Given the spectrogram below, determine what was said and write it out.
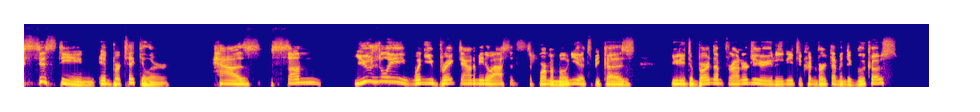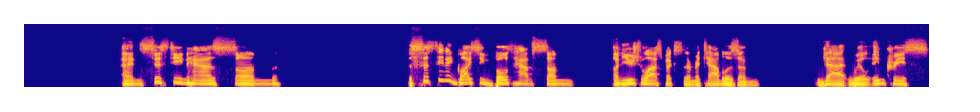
cysteine in particular has some usually when you break down amino acids to form ammonia it's because you need to burn them for energy or you need to convert them into glucose and cysteine has some cysteine and glycine both have some unusual aspects to their metabolism that will increase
